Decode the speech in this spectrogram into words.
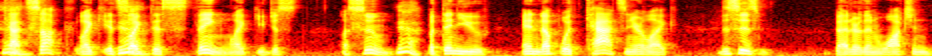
Yeah. cats suck. Like it's Yeah. like this thing, like you just assume. Yeah. But then you end up with cats, and you're like, this is better than watching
